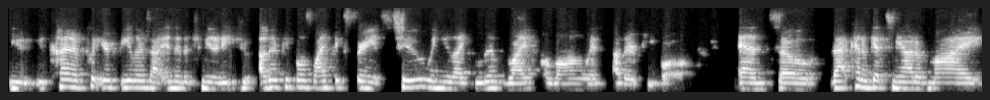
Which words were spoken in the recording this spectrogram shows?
you, you kind of put your feelers out into the community through other people's life experience too. When you like live life along with other people. And so that kind of gets me out of my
